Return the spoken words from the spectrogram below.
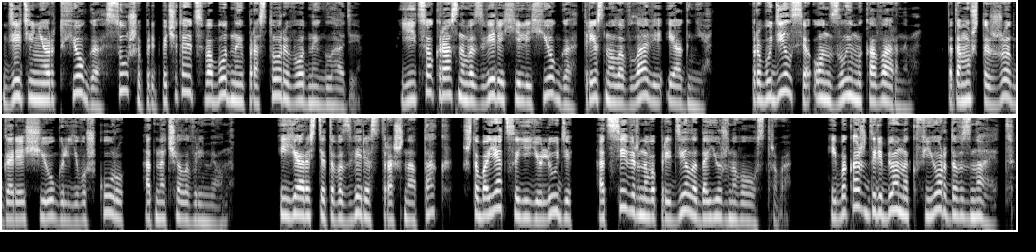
Дети Нёрдхёга суши предпочитают свободные просторы водной глади. Яйцо красного зверя Хилихёга треснуло в лаве и огне. Пробудился он злым и коварным, потому что жжет горящий уголь его шкуру от начала времен. И ярость этого зверя страшна так, что боятся ее люди от северного предела до южного острова. Ибо каждый ребенок фьордов знает.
